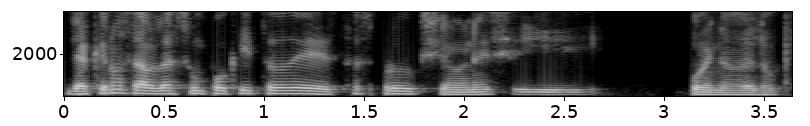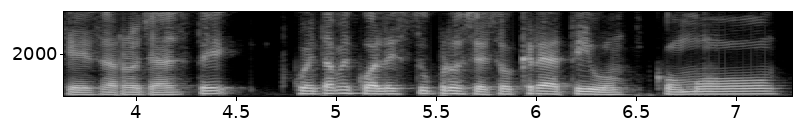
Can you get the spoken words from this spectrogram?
Ya que nos hablas un poquito de estas producciones y bueno, de lo que desarrollaste, cuéntame cuál es tu proceso creativo, cómo,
